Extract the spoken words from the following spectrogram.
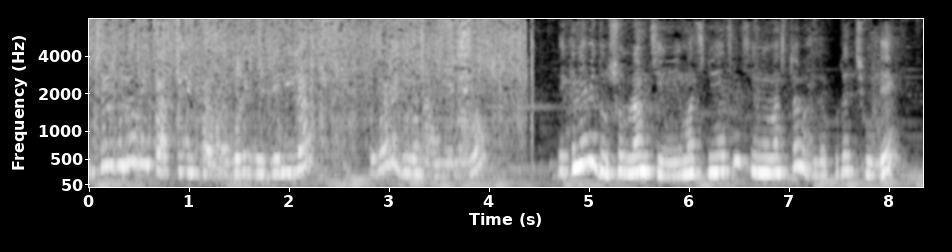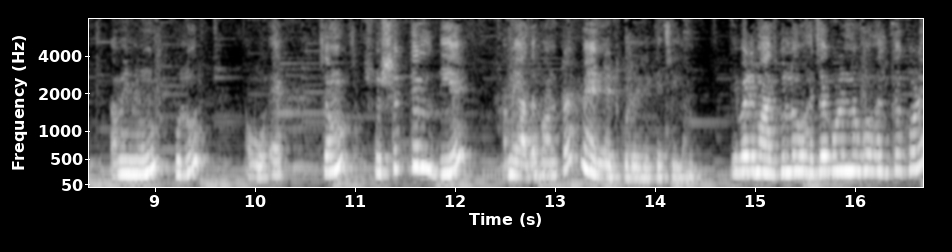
এঁচড়গুলো আমি পাঁচ মিনিট হালকা করে ভেজে নিলাম। এবার এগুলো নামিয়ে নেব। এখানে আমি দুশো গ্রাম চিংড়ি মাছ নিয়েছি। চিংড়ি মাছটা ভালো করে ছুলে আমি নুন, হলুদ ও এক চামচ সর্ষের তেল দিয়ে আমি আধা ঘণ্টা ম্যারিনেট করে রেখেছিলাম। এবারে মাছগুলো ভাজা করে নেব হালকা করে।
